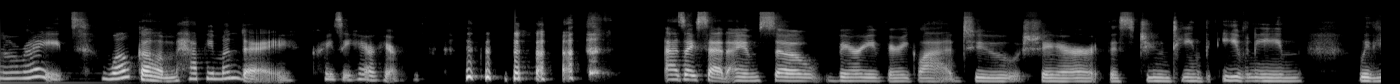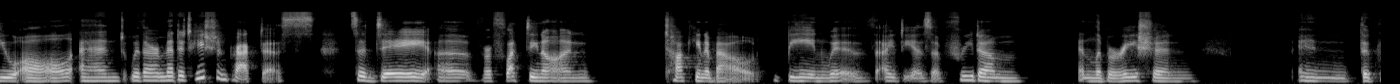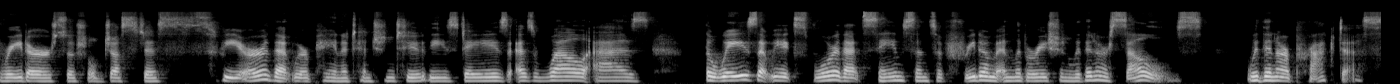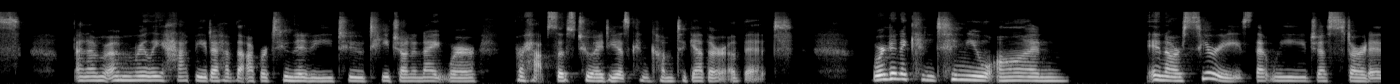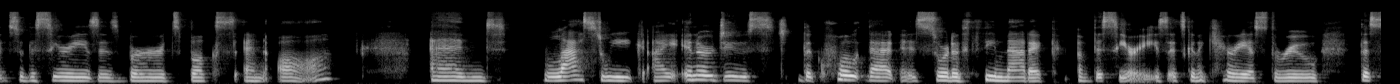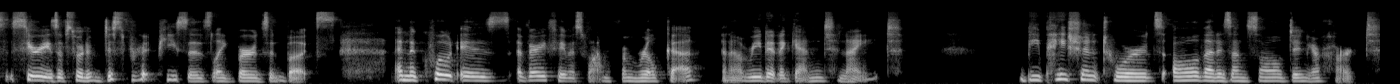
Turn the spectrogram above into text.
All right. Welcome. Happy Monday. Crazy hair here. As I said, I am so very, very glad to share this Juneteenth evening with you all and with our meditation practice. It's a day of reflecting on, talking about being with ideas of freedom and liberation in the greater social justice sphere that we're paying attention to these days, as well as the ways that we explore that same sense of freedom and liberation within ourselves, within our practice. And I'm, I'm really happy to have the opportunity to teach on a night where perhaps those two ideas can come together a bit. We're going to continue on in our series that we just started. So the series is Birds, Books, and Awe. And last week, I introduced the quote that is sort of thematic of the series. It's going to carry us through this series of sort of disparate pieces like birds and books. And the quote is a very famous one from Rilke, and I'll read it again tonight. Be patient towards all that is unsolved in your heart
